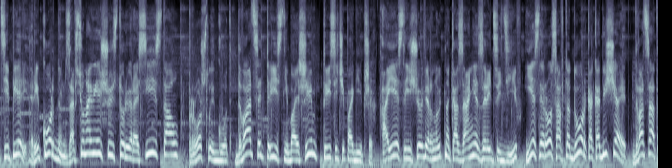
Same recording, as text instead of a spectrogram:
Теперь рекордным за всю новейшую историю России стал прошлый год. 23 с небольшим тысячи погибших. А если еще вернуть наказание за рецидив, если Росавтодор, как обещает, к 2020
